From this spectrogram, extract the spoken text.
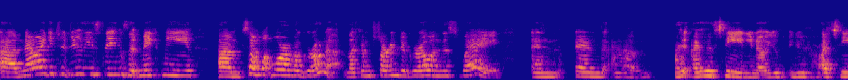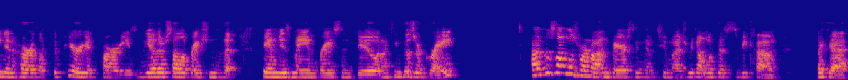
um, now i get to do these things that make me um, somewhat more of a grown up. Like I'm starting to grow in this way, and and um, I, I have seen, you know, you you I've seen and heard of like the period parties and the other celebrations that families may embrace and do, and I think those are great. Um, as long as we're not embarrassing them too much, we don't want this to become like a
